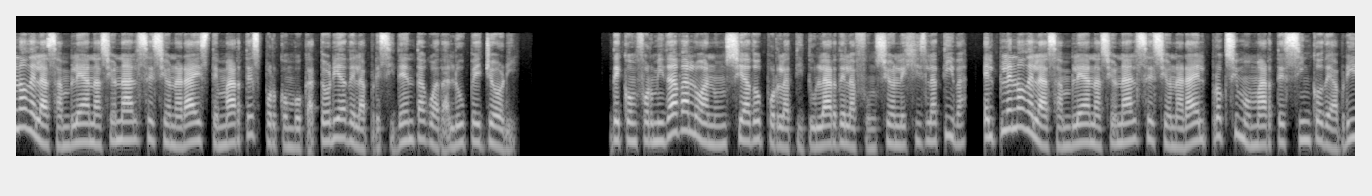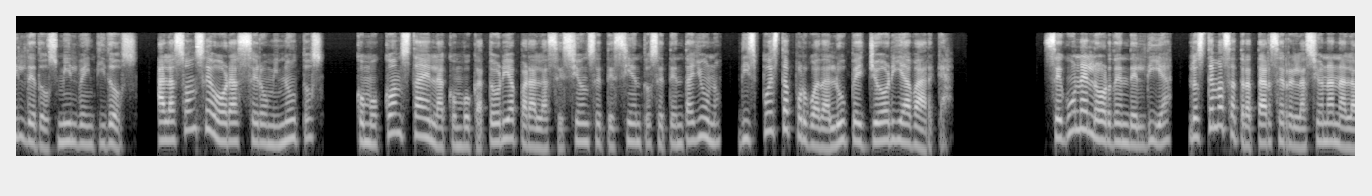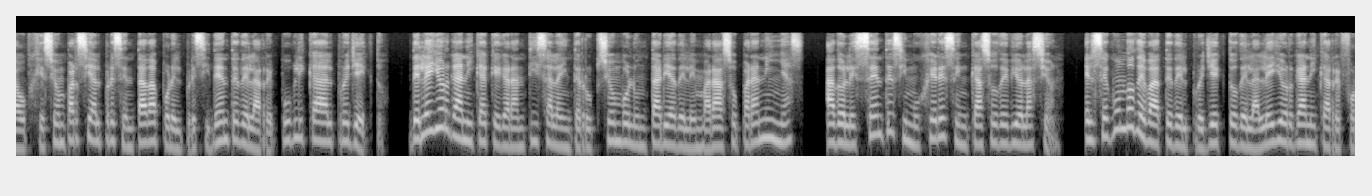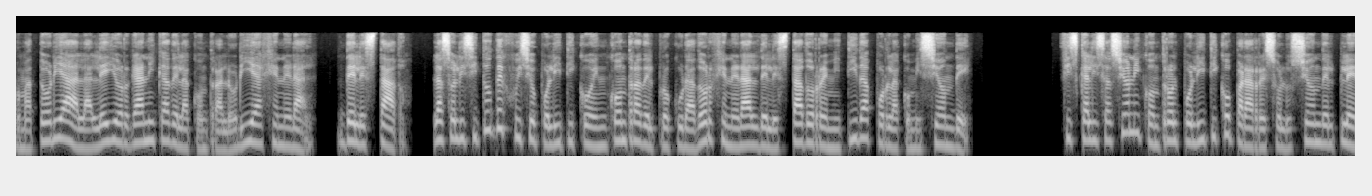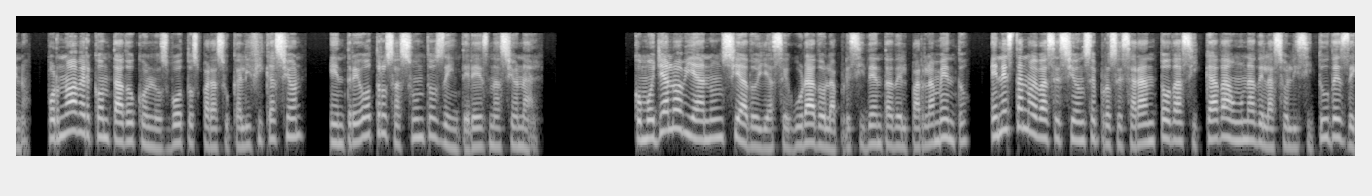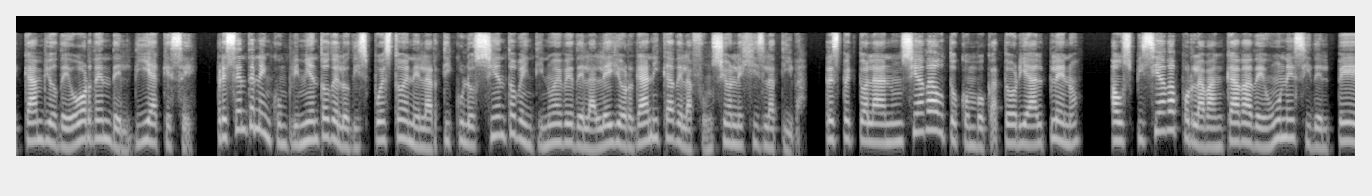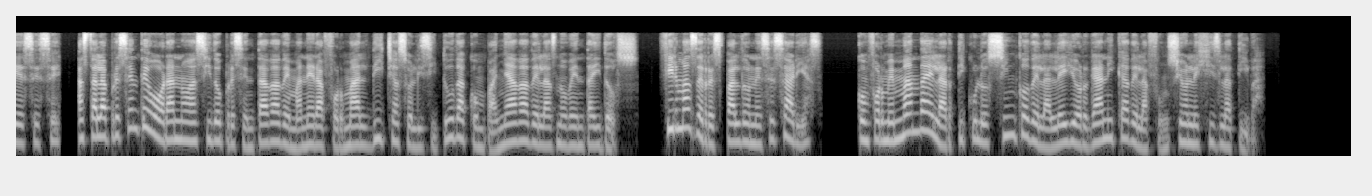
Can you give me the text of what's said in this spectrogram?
Pleno de la Asamblea Nacional sesionará este martes por convocatoria de la presidenta Guadalupe Llori. De conformidad a lo anunciado por la titular de la función legislativa, el Pleno de la Asamblea Nacional sesionará el próximo martes 5 de abril de 2022, a las 11 horas 0 minutos, como consta en la convocatoria para la sesión 771, dispuesta por Guadalupe Llori Abarca. Según el orden del día, los temas a tratar se relacionan a la objeción parcial presentada por el presidente de la República al proyecto de ley orgánica que garantiza la interrupción voluntaria del embarazo para niñas, adolescentes y mujeres en caso de violación. El segundo debate del proyecto de la ley orgánica reformatoria a la ley orgánica de la Contraloría General del Estado. La solicitud de juicio político en contra del Procurador General del Estado remitida por la Comisión de fiscalización y control político para resolución del Pleno, por no haber contado con los votos para su calificación, entre otros asuntos de interés nacional. Como ya lo había anunciado y asegurado la presidenta del Parlamento, en esta nueva sesión se procesarán todas y cada una de las solicitudes de cambio de orden del día que se presenten en cumplimiento de lo dispuesto en el artículo 129 de la Ley Orgánica de la Función Legislativa. Respecto a la anunciada autoconvocatoria al Pleno, auspiciada por la bancada de UNES y del PSC, hasta la presente hora no ha sido presentada de manera formal dicha solicitud acompañada de las 92 firmas de respaldo necesarias, conforme manda el artículo 5 de la Ley Orgánica de la Función Legislativa.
